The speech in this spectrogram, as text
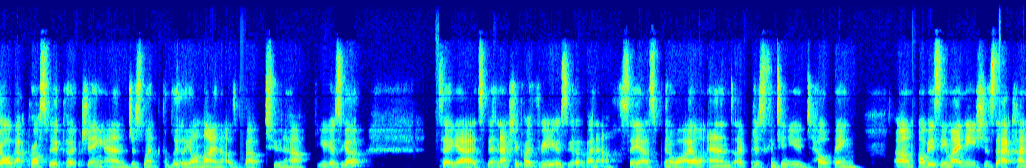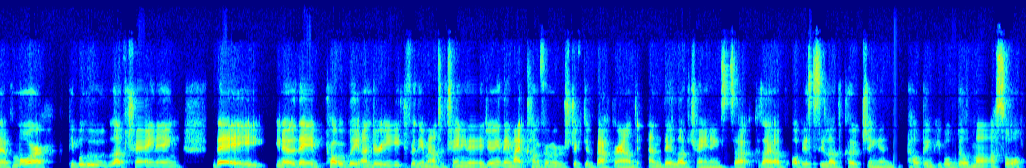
job at CrossFit coaching and just went completely online. That was about two and a half years ago. So yeah, it's been actually probably three years ago by now. So yeah, it's been a while, and I've just continued helping. Um, obviously, my niche is that kind of more people who love training. They, you know, they probably undereat for the amount of training they're doing. They might come from a restrictive background and they love training. So because I obviously love coaching and helping people build muscle.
